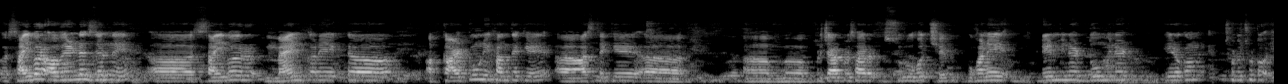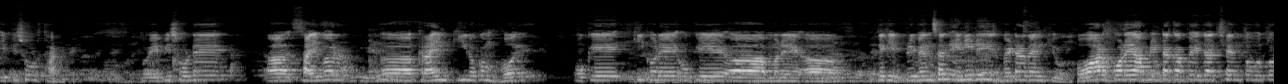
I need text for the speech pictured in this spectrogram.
সাইবার অ্যাওয়ারনেস জন্য সাইবার ম্যান করে একটা কার্টুন এখান থেকে আজ থেকে প্রচার প্রসার শুরু হচ্ছে ওখানে দেড় মিনিট দু মিনিট এরকম ছোট ছোট এপিসোড থাকবে তো এপিসোডে সাইবার ক্রাইম কী রকম হয় ওকে কি করে, ওকে মানে দেখি prevention any day is better than cure হওয়ার পরে আপনি টাকা পেয়ে যাচ্ছেন, তো তো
